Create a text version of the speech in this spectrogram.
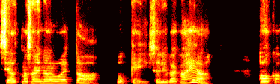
sealt ma sain aru, et aa, okei okay,, see oli väga hea, aga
